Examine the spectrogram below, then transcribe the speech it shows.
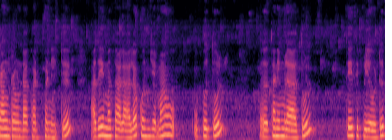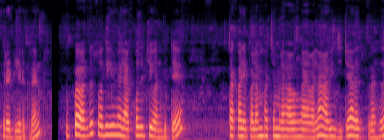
ரவுண்ட் ரவுண்டாக கட் பண்ணிவிட்டு அதே மசாலாவில் கொஞ்சமாக உப்புத்தூள் தனி மிளகாத்தூள் தேசி புளியை விட்டு பிரட்டி எடுக்கிறேன். இப்போ வந்து சொதியும் நல்லா கொதித்து வந்துட்டு தக்காளி பழம் பச்சை மிளகாய் வெங்காயம் எல்லாம் அவிஞ்சிட்டு அதுக்கு பிறகு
